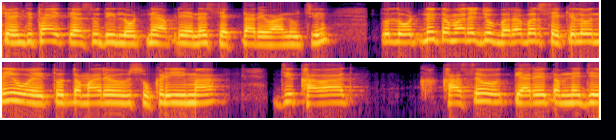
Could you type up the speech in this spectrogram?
ચેન્જ થાય ત્યાં સુધી લોટને આપણે એને શેકતા રહેવાનું છે. તો લોટને તમારે જો બરાબર શેકેલો નહીં હોય તો તમારે સુખડીમાં જે ખાવા ખાશો ત્યારે તમને જે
